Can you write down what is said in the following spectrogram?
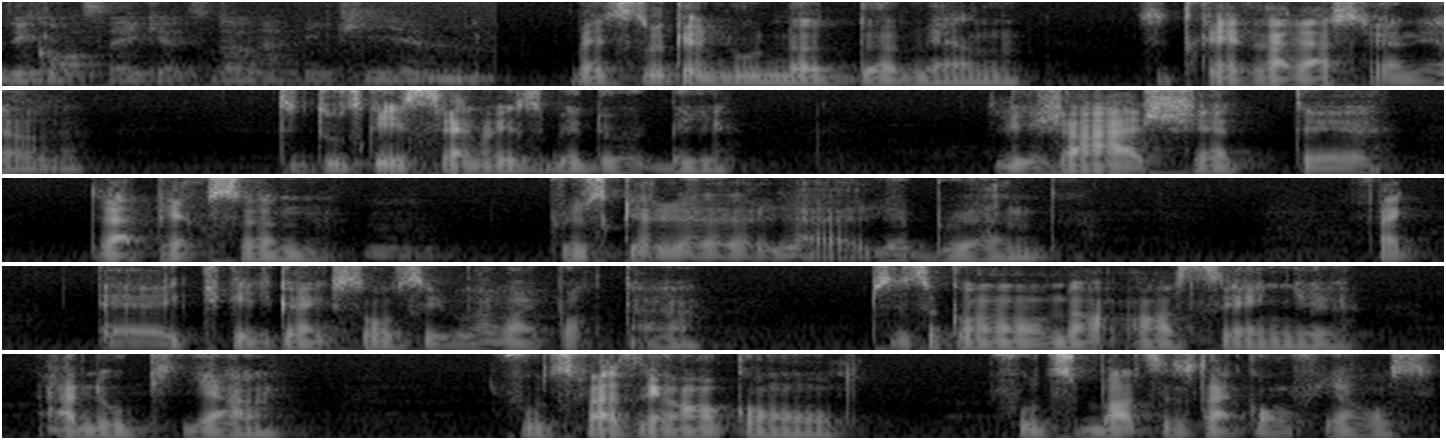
les conseils que tu donnes à tes clients? Ben, c'est sûr que nous, notre domaine, c'est très relationnel. C'est tout ce qui est service B2B. Les gens achètent euh, la personne. plus que le, la- le brand. Fait que, euh, créer des connexions, c'est vraiment important. C'est ça qu'on en- enseigne à nos clients. Il faut que tu fasses des rencontres, il faut que tu bâtisses la confiance,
